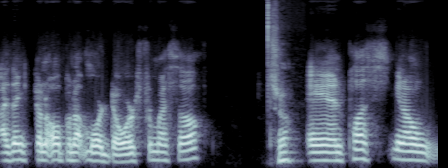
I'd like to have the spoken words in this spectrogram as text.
I think going to open up more doors for myself. Sure. And plus, you know,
